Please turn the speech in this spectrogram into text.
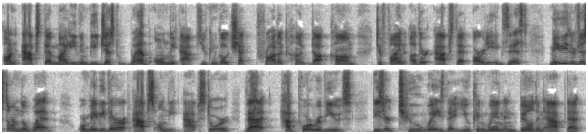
on apps that might even be just web only apps. You can go check producthunt.com to find other apps that already exist. Maybe they're just on the web, or maybe there are apps on the App Store that have poor reviews. These are two ways that you can win and build an app that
